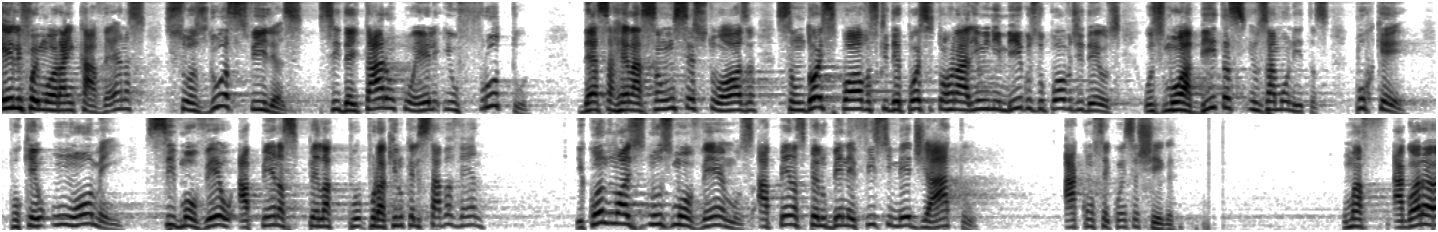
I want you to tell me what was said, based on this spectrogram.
ele foi morar em cavernas, suas duas filhas se deitaram com ele e o fruto dessa relação incestuosa são dois povos que depois se tornariam inimigos do povo de Deus, os moabitas e os amonitas. Por quê? Porque um homem se moveu apenas pela, por, por aquilo que ele estava vendo. E quando nós nos movemos apenas pelo benefício imediato, a consequência chega. Uma, agora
